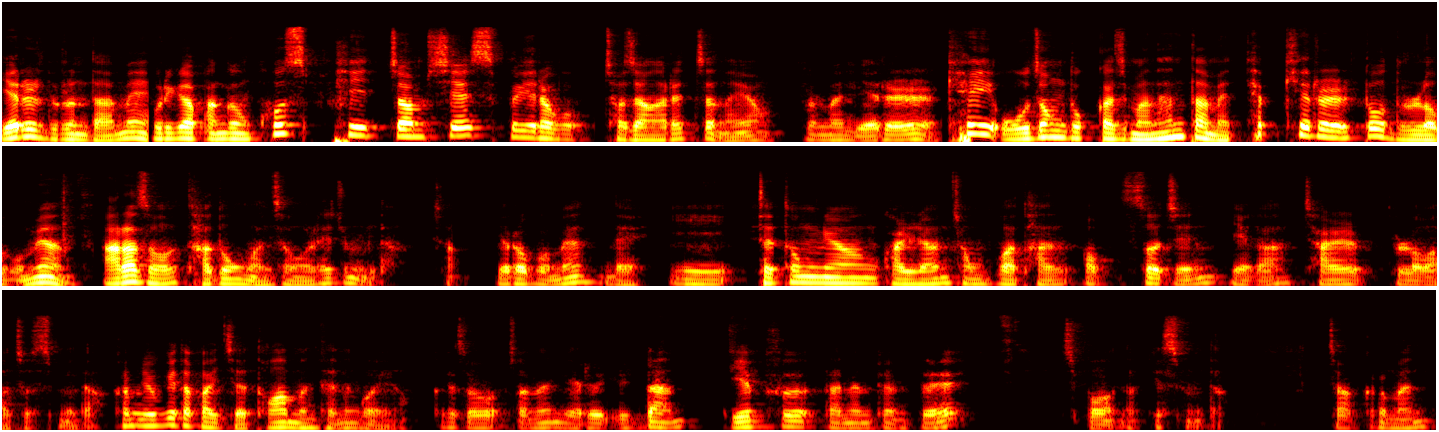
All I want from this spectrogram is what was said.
얘를 누른 다음에 우리가 방금 kospi.csv라고 저장을 했잖아요. 그러면 얘를 KO 정도까지만 한 다음에 탭키를 또 눌러보면 알아서 자동 완성을 해줍니다. 자, 열어보면 네, 이 대통령 관련 정보가 다 없어진 얘가 잘 불러와 줬습니다. 그럼 여기다가 이제 더하면 되는 거예요. 그래서 저는 얘를 일단 df라는 변수에 집어넣겠습니다. 자, 그러면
